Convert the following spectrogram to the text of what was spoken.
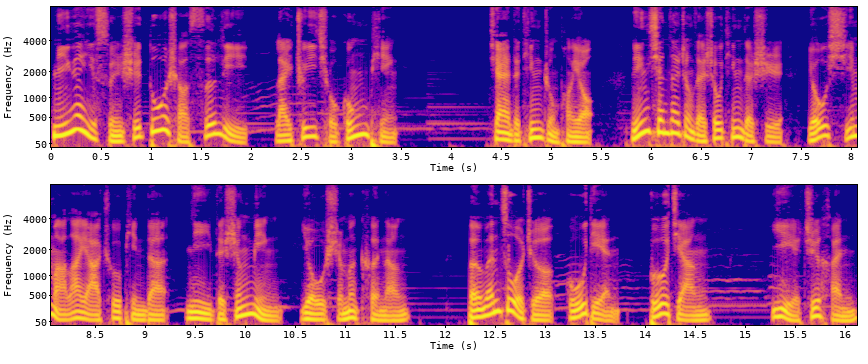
你愿意损失多少私利来追求公平？亲爱的听众朋友，您现在正在收听的是由喜马拉雅出品的《你的生命有什么可能》，本文作者古典播讲，叶之痕。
